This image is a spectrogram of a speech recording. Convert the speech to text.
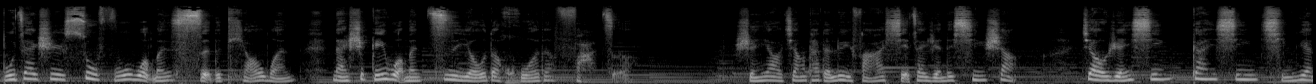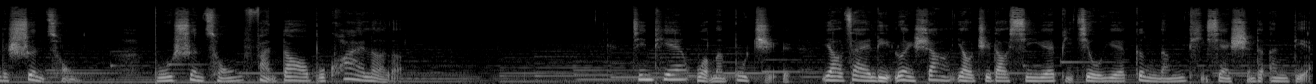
不再是束缚我们死的条文，乃是给我们自由的活的法则。神要将他的律法写在人的心上。叫人心甘心情愿的顺从，不顺从反倒不快乐了。今天我们不止要在理论上要知道新约比旧约更能体现神的恩典，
